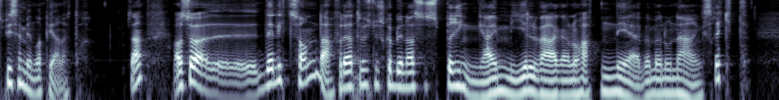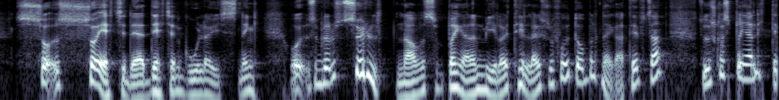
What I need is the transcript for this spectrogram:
spise mindre peanøtter? Sant? Altså, Det er litt sånn, da. For hvis du skal begynne å springe en mil hver gang du har hatt neve med noe næringsrikt, så, så er ikke det Det er ikke en god løsning. Og så blir du sulten av å springe den mila i tillegg, så du får jo dobbelt negativt. sant? Så du skal springe litt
